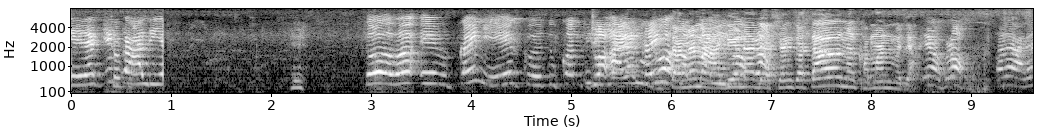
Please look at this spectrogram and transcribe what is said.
એ રાખી કાલી તો હવે એ કઈ નહીં એક દુકાનથી જો આ કઈ તમે મહાદેવના દર્શન કરતા આવો ને ખમાન મજા એ હભળો. અને આને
